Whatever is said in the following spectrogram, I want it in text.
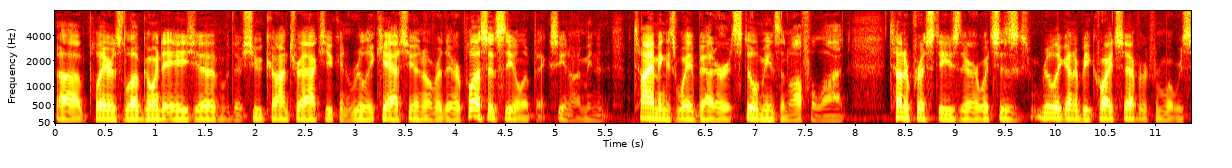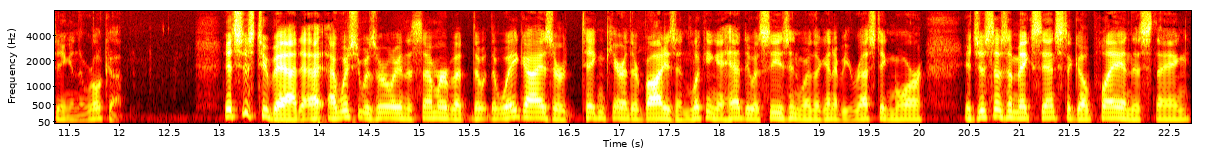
Uh, players love going to Asia with their shoe contracts. You can really cash in over there. Plus, it's the Olympics. You know, I mean, timing is way better. It still means an awful lot. Ton of prestige there, which is really going to be quite separate from what we're seeing in the World Cup it's just too bad. I, I, wish it was early in the summer, but the, the way guys are taking care of their bodies and looking ahead to a season where they're going to be resting more, it just doesn't make sense to go play in this thing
